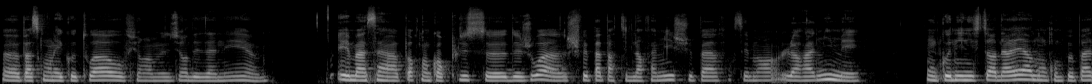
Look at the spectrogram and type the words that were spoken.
parce qu'on les côtoie au fur et à mesure des années, et ben ça apporte encore plus de joie. Je ne fais pas partie de leur famille, je ne suis pas forcément leur amie, mais on connaît l'histoire derrière, donc on peut pas,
